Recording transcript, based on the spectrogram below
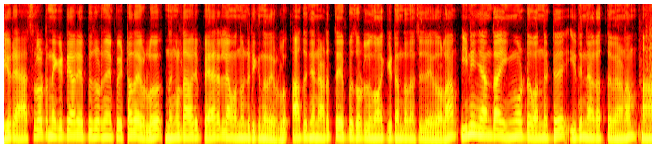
ഈ ഒരു ആസിലോട്ടിനെ കിട്ടിയ ഒരു എപ്പിസോഡ് ഞാൻ ഇപ്പോൾ ഇട്ടതേ ഉള്ളൂ. നിങ്ങളുടെ ആ ഒരു പേരെല്ലാം വന്നുകൊണ്ടിരിക്കുന്നതേ ഉള്ളൂ. അത് ഞാൻ അടുത്ത എപ്പിസോഡിൽ നോക്കിയിട്ട് എന്താണെന്ന് വെച്ചാൽ ചെയ്തോളാം. ഇനി ഞാൻ എന്താ ഇങ്ങോട്ട് വന്നിട്ട് ഇതിനകത്ത് വേണം ആ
